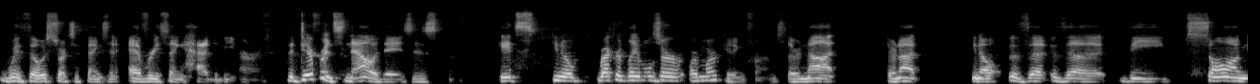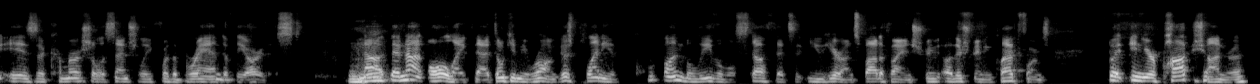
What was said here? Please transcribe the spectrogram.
with those sorts of things and everything had to be earned. The difference nowadays is it's you know record labels are, are marketing firms. They're not they're not you know the the the song is a commercial essentially for the brand of the artist. Mm-hmm. Now they're not all like that. Don't get me wrong. There's plenty of unbelievable stuff that's you hear on Spotify and stream, other streaming platforms but in your pop genre,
